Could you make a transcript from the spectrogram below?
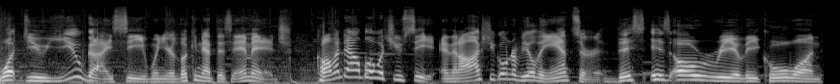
What do you guys see when you're looking at this image? Comment down below what you see, and then I'll actually go and reveal the answer. This is a really cool one.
